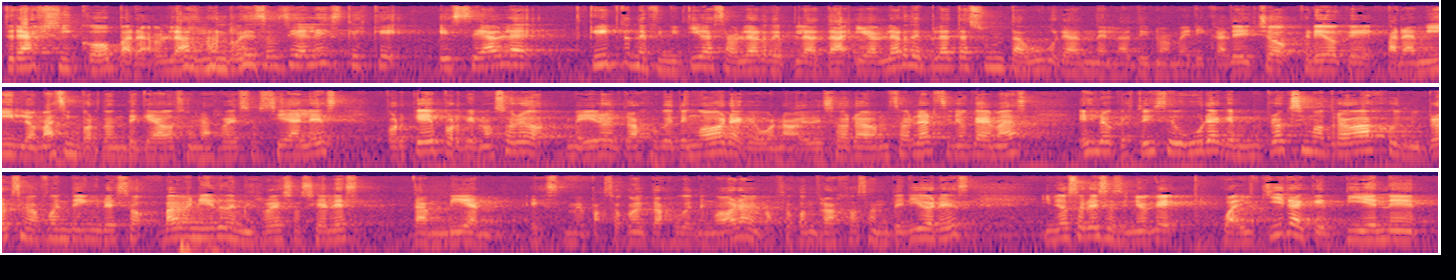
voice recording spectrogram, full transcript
trágico para hablarlo en redes sociales, que es que se habla, cripto en definitiva es hablar de plata y hablar de plata es un tabú grande en Latinoamérica. De hecho, creo que para mí lo más importante que hago son las redes sociales. ¿Por qué? Porque no solo me dieron el trabajo que tengo ahora, que bueno, de eso ahora vamos a hablar, sino que además es lo que estoy segura que mi próximo trabajo y mi próxima fuente de ingreso va a venir de mis redes sociales también. Me pasó con el trabajo que tengo ahora, me pasó con trabajos anteriores. Y no solo eso, sino que cualquiera que tiene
